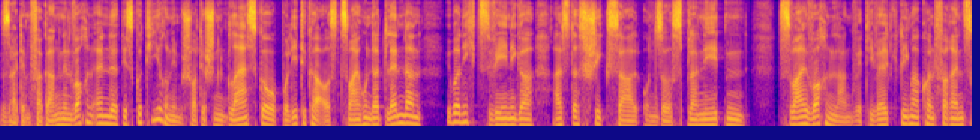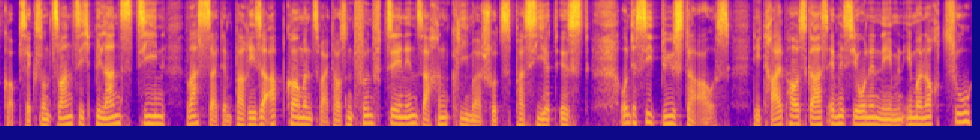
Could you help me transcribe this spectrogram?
Seit dem vergangenen Wochenende diskutieren im schottischen Glasgow Politiker aus 200 Ländern über nichts weniger als das Schicksal unseres Planeten. Zwei Wochen lang wird die Weltklimakonferenz COP26 Bilanz ziehen, was seit dem Pariser Abkommen 2015 in Sachen Klimaschutz passiert ist. Und es sieht düster aus. Die Treibhausgasemissionen nehmen immer noch zu,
